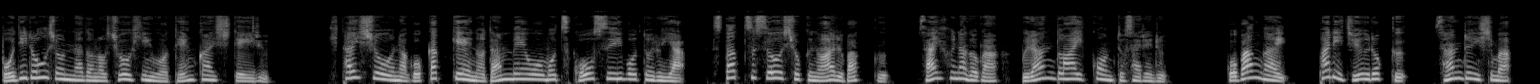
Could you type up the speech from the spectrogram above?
ボディローションなどの商品を展開している。非対称な五角形の断面を持つ香水ボトルや、スタッズ装飾のあるバッグ、財布などがブランドアイコンとされる。五番街、パリ16、サンルイ島、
